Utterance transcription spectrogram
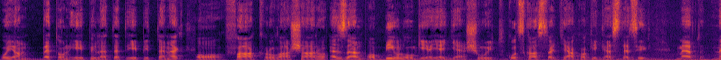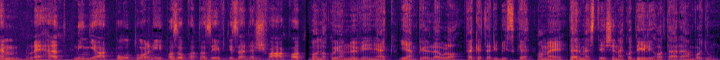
olyan betonépületet építenek a fák rovására. Ezzel a biológiai egyensúlyt kockáztatják, akik ezt teszik, mert nem lehet mindjárt pótolni azokat az évtizedes fákat. Vannak olyan növények, ilyen például a fekete ribiszke, amely termesztésének a déli határán vagyunk,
